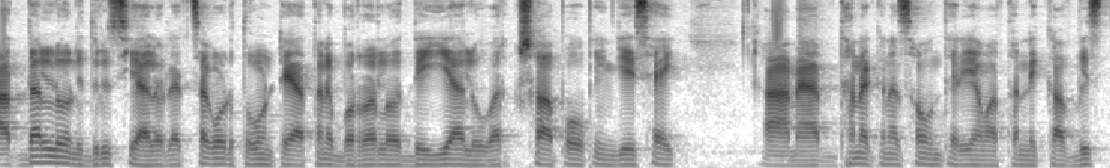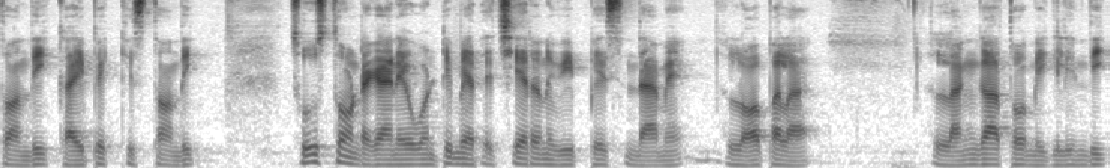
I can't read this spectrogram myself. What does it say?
అద్దంలోని దృశ్యాలు రెచ్చగొడుతూ ఉంటే అతని బుర్రలో దెయ్యాలు వర్క్షాప్ ఓపెన్ చేశాయి. ఆమె అర్ధనగ్న సౌందర్యం అతన్ని కవ్విస్తోంది కైపెక్కిస్తోంది. చూస్తూ ఉండగానే ఒంటి మీద చీరను విప్పేసింది ఆమె. లోపల లంగాతో మిగిలింది.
